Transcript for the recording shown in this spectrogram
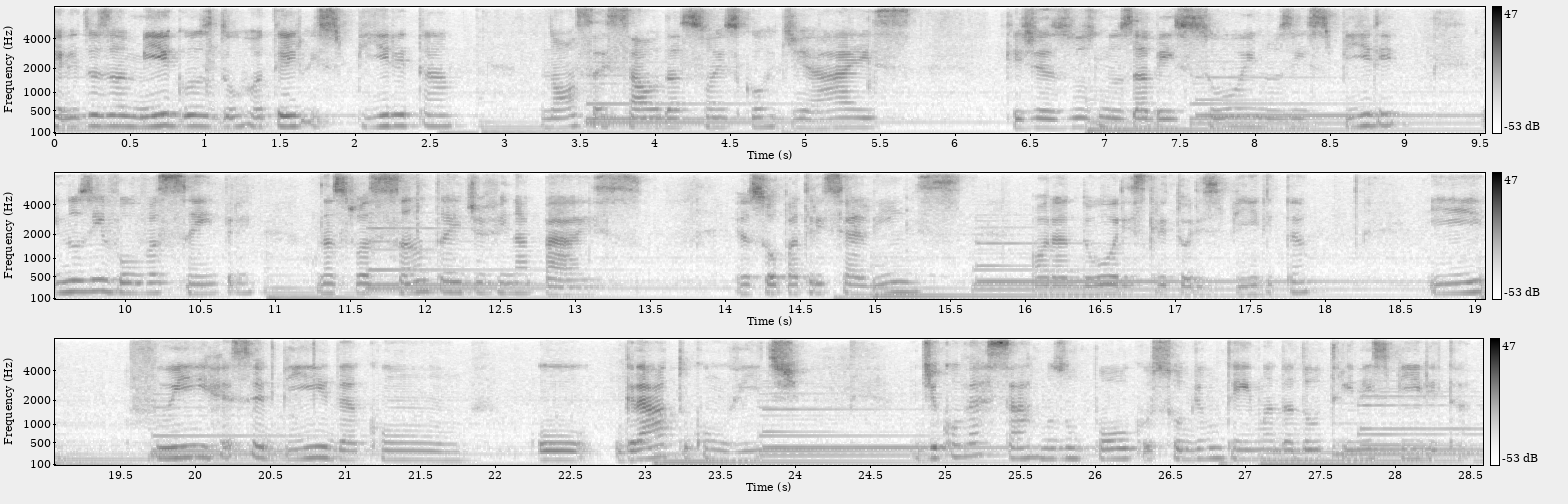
queridos amigos do Roteiro Espírita, nossas saudações cordiais. Que Jesus nos abençoe, nos inspire e nos envolva sempre na sua santa e divina paz. Eu sou Patrícia Lins, oradora e escritora espírita, e fui recebida com o grato convite de conversarmos um pouco sobre um tema da doutrina espírita.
